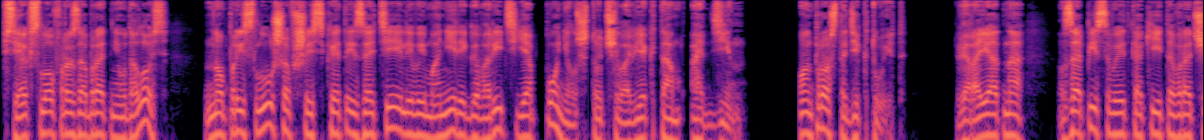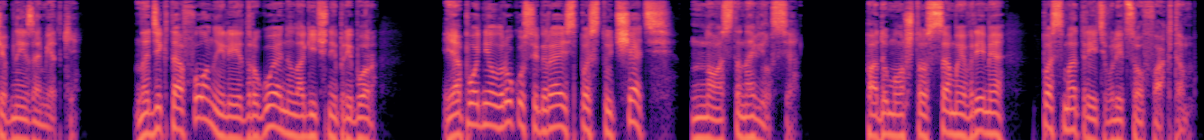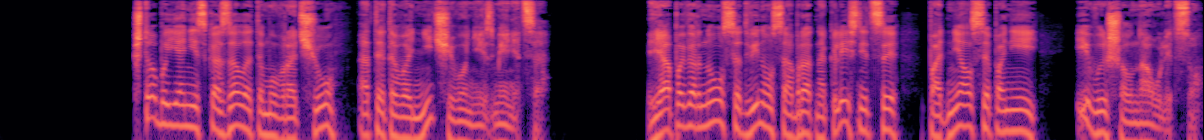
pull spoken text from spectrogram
Всех слов разобрать не удалось, но прислушавшись к этой затейливой манере говорить, я понял, что человек там один. Он просто диктует. Вероятно, записывает какие-то врачебные заметки. На диктофон или другой аналогичный прибор – я поднял руку, собираясь постучать, но остановился. Подумал, что самое время посмотреть в лицо фактам. Что бы я ни сказал этому врачу, от этого ничего не изменится. Я повернулся, двинулся обратно к лестнице, поднялся по ней и вышел на улицу.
